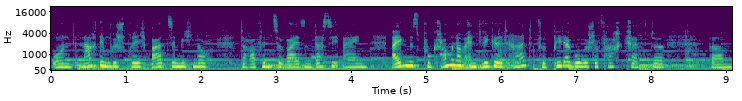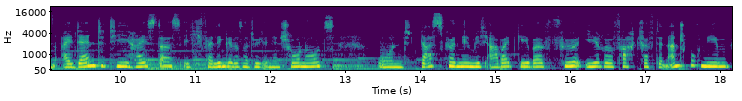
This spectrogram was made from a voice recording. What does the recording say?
Und nach dem Gespräch bat sie mich noch darauf hinzuweisen, dass sie ein eigenes Programm noch entwickelt hat für pädagogische Fachkräfte. Ähm, Identity heißt das. Ich verlinke das natürlich in den Show Notes. Und das können nämlich Arbeitgeber für ihre Fachkräfte in Anspruch nehmen.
